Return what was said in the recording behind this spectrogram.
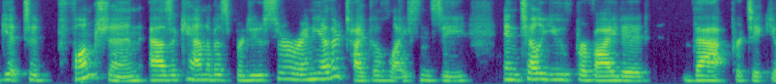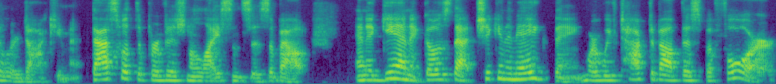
get to function as a cannabis producer or any other type of licensee until you've provided that particular document. That's what the provisional license is about. And again, it goes that chicken and egg thing where we've talked about this before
